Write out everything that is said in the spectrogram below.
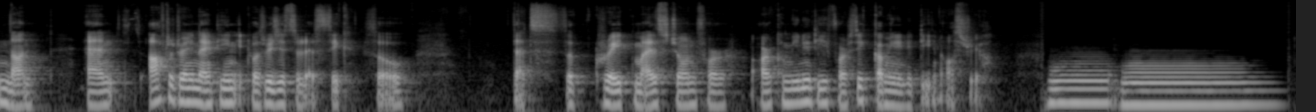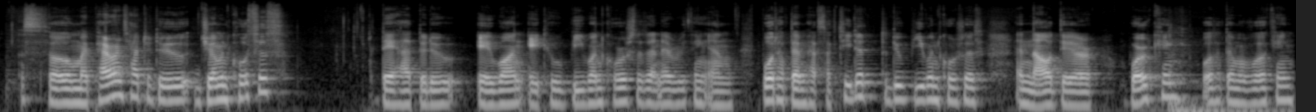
none. And after 2019, it was registered as Sikh. So that's a great milestone for our community, for Sikh community in Austria. So my parents had to do German courses. They had to do A1, A2, B1 courses and everything, and both of them have succeeded to do B1 courses, and now they're working. Both of them are working.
